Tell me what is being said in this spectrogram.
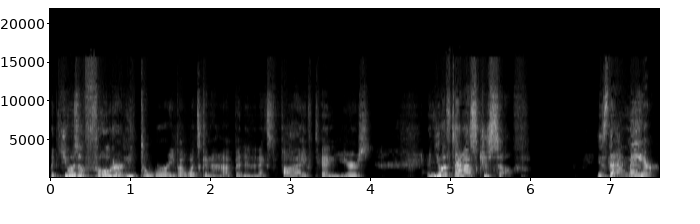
But you, as a voter, need to worry about what's going to happen in the next five, ten years. And you have to ask yourself is that mayor,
